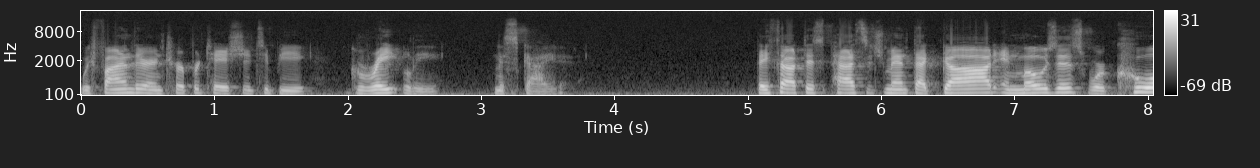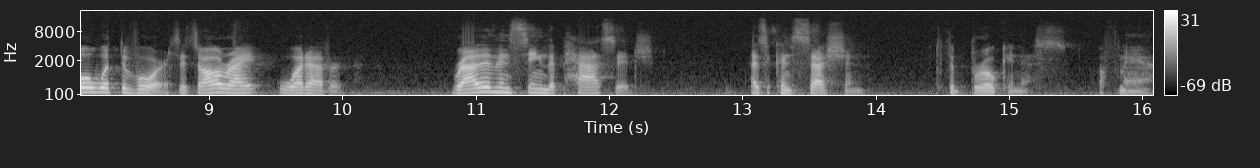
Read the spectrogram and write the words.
we find their interpretation to be greatly misguided. They thought this passage meant that God and Moses were cool with divorce. It's all right, whatever. Rather than seeing the passage as a concession to the brokenness of man.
